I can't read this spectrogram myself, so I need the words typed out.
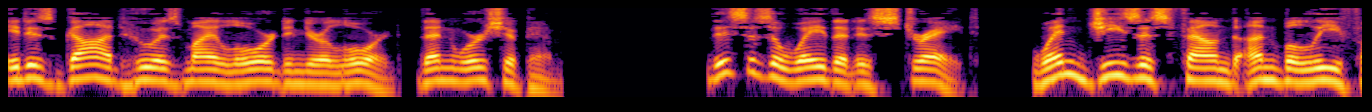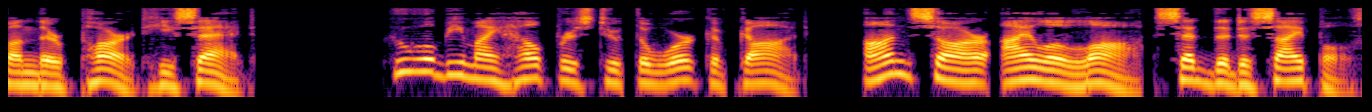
It is God who is my Lord and your Lord, then worship him. This is a way that is straight. When Jesus found unbelief on their part he said, Who will be my helpers to the work of God? Ansar said the disciples.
